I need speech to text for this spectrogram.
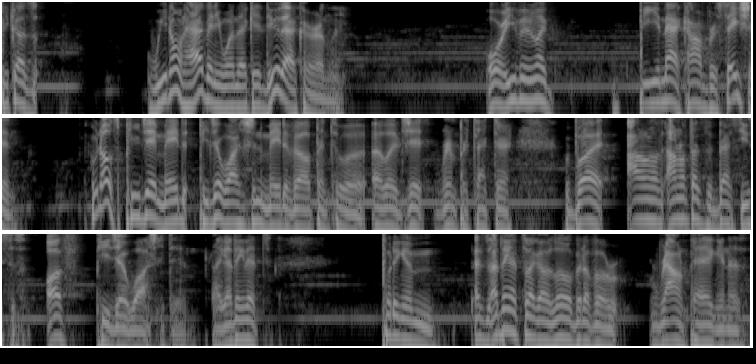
because we don't have anyone that can do that currently. Or even like be in that conversation. Who knows? PJ made PJ Washington may develop into a, a legit rim protector but I don't know. I don't know if that's the best use of, of PJ Washington. Like I think that's putting him. I think that's like a little bit of a round peg in a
